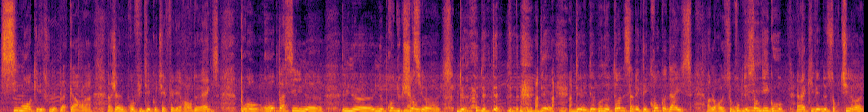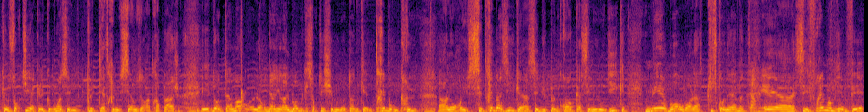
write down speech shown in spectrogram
six mois qu'il est sous les placards. Là, Là, j'avais profité que tu aies fait l'erreur de Eggs pour repasser une, une, une production Merci, de, de, de, de, de- de- de Monotone c'est avec les Crocodiles. Alors, ce groupe de San Diego hein, qui vient de sortir, euh, qui ont sorti il y a quelques mois, c'est une- peut-être une séance de rattrapage. Et notamment leur dernier album qui est sorti chez Monotone, qui est un très bon cru. Alors, c'est très basique, hein, c'est du punk rock assez mélodique, mais bon, voilà, tout ce qu'on aime. Et euh, c'est vraiment bien fait.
